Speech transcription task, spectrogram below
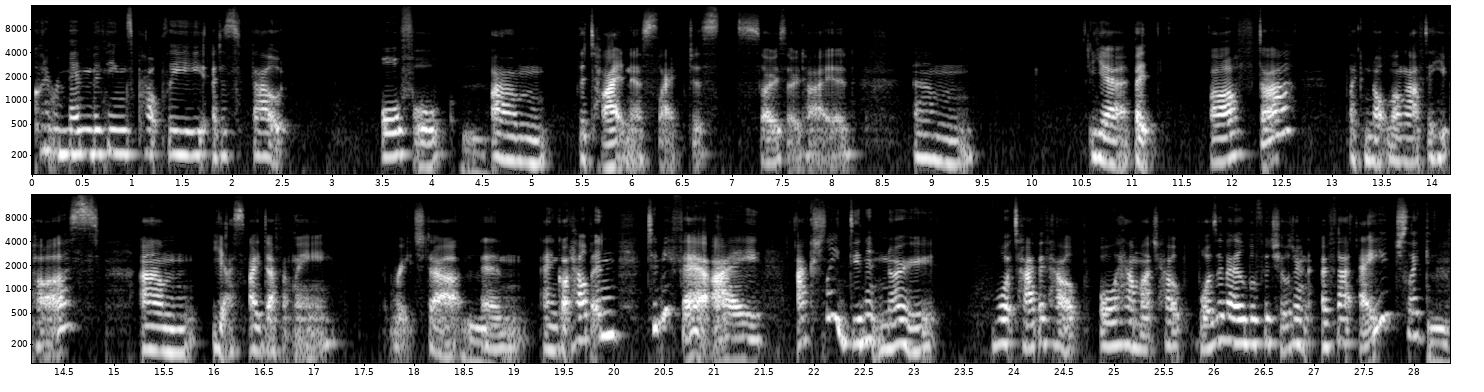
couldn't remember things properly. I just felt awful. Mm. Um, the tiredness, like just so so tired. Um, yeah, but after, like not long after he passed, um, yes, I definitely reached out Mm. and and got help. And to be fair, I actually didn't know what type of help or how much help was available for children of that age. Like Mm.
